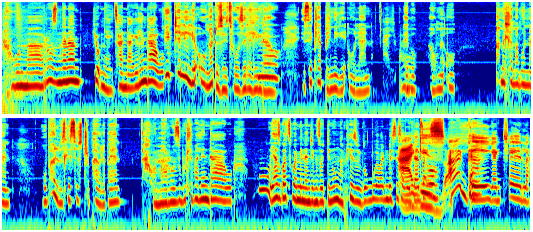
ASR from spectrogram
Hawu ma Rose mnganami, yo ngiyayithanda ke le ndawo. Ngikutshelile oh ngathi uzoyithozela le ndawo. Yo. Iseklabhini ke olana. oh. Hayibo, awume o. Amehla amabonani. Uba lo silise striphayo lapha yana. Hawu ma Rose ubuhle bale ndawo. Uh yazi kwathi kwa mina nje ngizodinga okungaphezulu kokubuka abantu besisa le data. Angizwanga. Hey ngiyakutshela.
